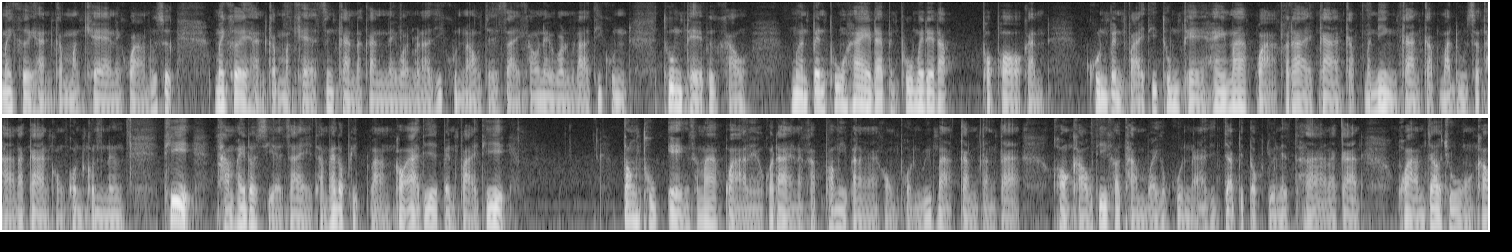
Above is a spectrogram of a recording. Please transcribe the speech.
ไม่เคยหันกลับมาแคร์ในความรู้สึก ไม่เคยหันกลับมาแคร์ซึ่งกันและกันในวันเวลาที่คุณเอาใจใส่เขาในวันเวลาที่คุณทุ่มเทเพื่อเขา เหมือนเป็นผู้ให้และเป็นผู้ไม่ได้รับพอๆกัน คุณเป็นฝ่ายที่ทุ่มเทให้มากกว่าก็ได้การกลับมานิ่ง การกลับมาดูสถานการณ์ของคนคนหนึ่งที่ทำให้เราเสียใจทำให้เราผิดหวังเขาอาจที่จะเป็นฝ่ายที่ ต้องทุกเองซะมากกว่าแล้วก็ได้นะครับ เพราะมีพลังงานของผลวิบากกรรมต่างๆ ของเขาที่เขาทำไว้กับคุณอาจที่จะไปตกอยู่ในสถานการณ์ ความเจ้าชู้ของเขา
